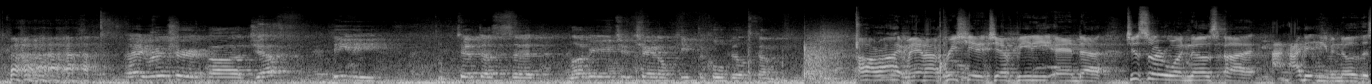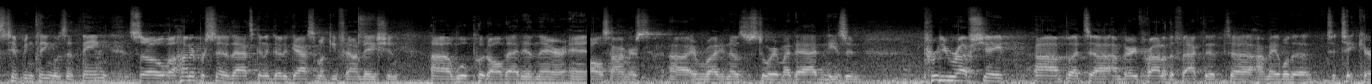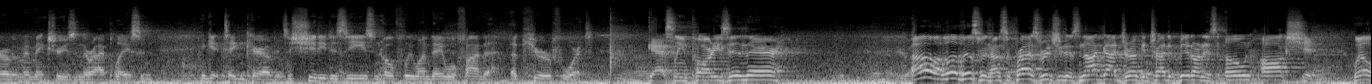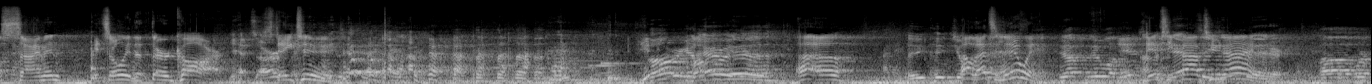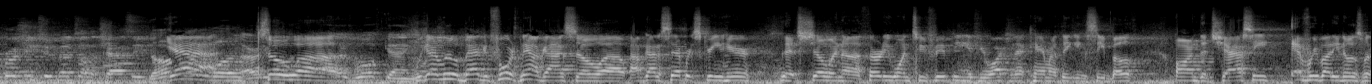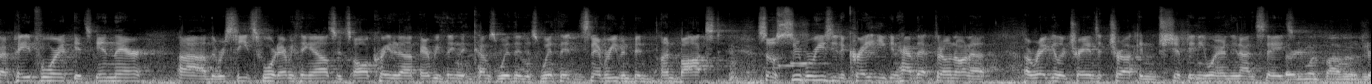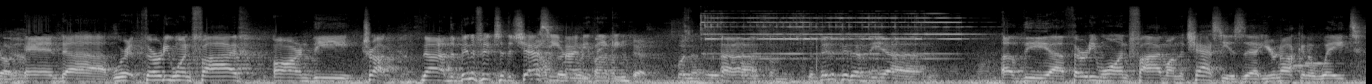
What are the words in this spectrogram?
Hey, Richard, uh, Jeff Beatty tipped us, said, love your YouTube channel, keep the cool builds coming. All right, man. I appreciate it, Jeff Beatty. And uh, just so everyone knows, uh, I, I didn't even know this tipping thing was a thing. So 100% of that's going to go to Gas Monkey Foundation. Uh, we'll put all that in there. And Alzheimer's. Uh, everybody knows the story of my dad, and he's in pretty rough shape. Uh, but uh, I'm very proud of the fact that uh, I'm able to, to take care of him and make sure he's in the right place and, and get taken care of. It's a shitty disease, and hopefully one day we'll find a, a cure for it. Gasoline party's in there. Oh, I love this one. I'm surprised Richard has not got drunk and tried to bid on his own auction. Well, Simon, it's only the third car. Yeah, it's Stay tuned. Oh, There we go. Uh Who, who oh. That's a new one. Yep, new one. Dempsey 529. Uh, we're approaching two minutes on the chassis. no, Yeah. So, uh, Wolfgang. We got a little back and forth now, guys. So uh, I've got a separate screen here that's showing uh, 31 250. If you're watching that camera, I think you can see both. On the chassis, everybody knows what I paid for it. It's in there. Uh, the receipts for it, everything else. It's all crated up. Everything that comes with it is with it. It's never even been unboxed. So super easy to crate. You can have that thrown on a, a regular transit truck and shipped anywhere in the United States. 31.5 on the truck. And uh, we're at 31.5 on the truck. Now, the benefit to the chassis, you might be 31.5 the thinking, uh, the benefit of the uh, of the uh, 31.5 on the chassis is that you're not going to wait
